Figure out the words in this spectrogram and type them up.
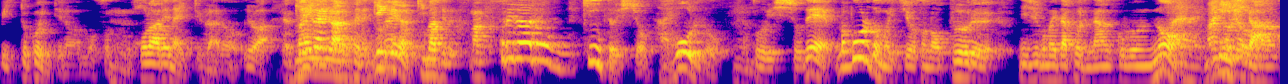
ビットコインっていうのはもうその、うん掘られないっていうか、うんあの、要は、限界があるんですね限界が決まってる。マックスこれがあの、金と一緒、はいゴールドうんと一緒で、まあ、ゴールドも一応その、プール、25メータープール何個分の。金しか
